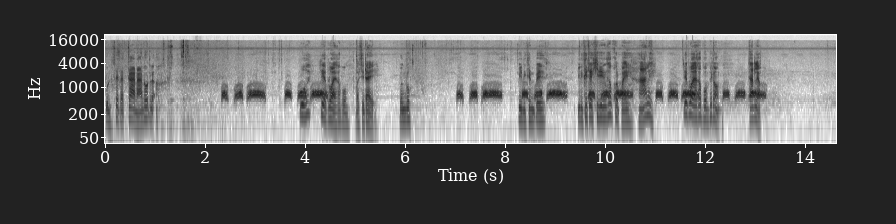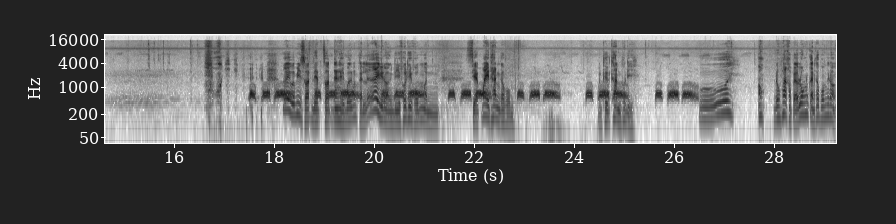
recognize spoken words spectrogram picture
อุ่นเส้นตะกร้าหนารถแล้วโอ้ยเรียบร้อยครับผมบัสิได้เบิ่งดูปีนขึ้นไปปีนขึ้นจากคิดินครับคนไปหาเลย เรียบร้อยครับผมพี่น้องจัดแล้วเฮ้ยว่ามีสดเด็ดสดยังไงเบิ้งกันเลยพี่น้องดีเพราะที่ผมมัน เสียบไม่ท่านครับผม บันทึกท่านพอดีโอ้ย เอ้าเดี๋ยวพาเขาไปเอาลงน้ำกันครับผมพี่น้อง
